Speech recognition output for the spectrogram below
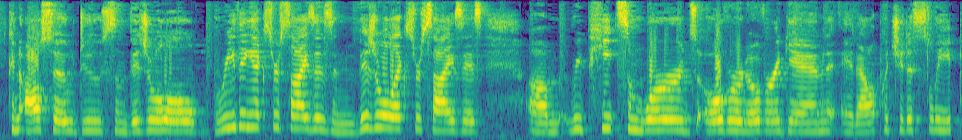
You can also do some visual breathing exercises and visual exercises. Um, repeat some words over and over again, and that'll put you to sleep.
